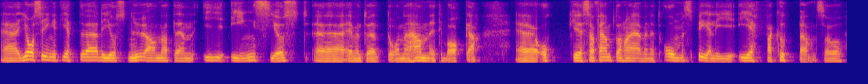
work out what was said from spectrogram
Eh, jag ser inget jättevärde just nu annat än i Ings just, eh, eventuellt då när han är tillbaka. Eh, och Southampton har även ett omspel i, i FA-cupen så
